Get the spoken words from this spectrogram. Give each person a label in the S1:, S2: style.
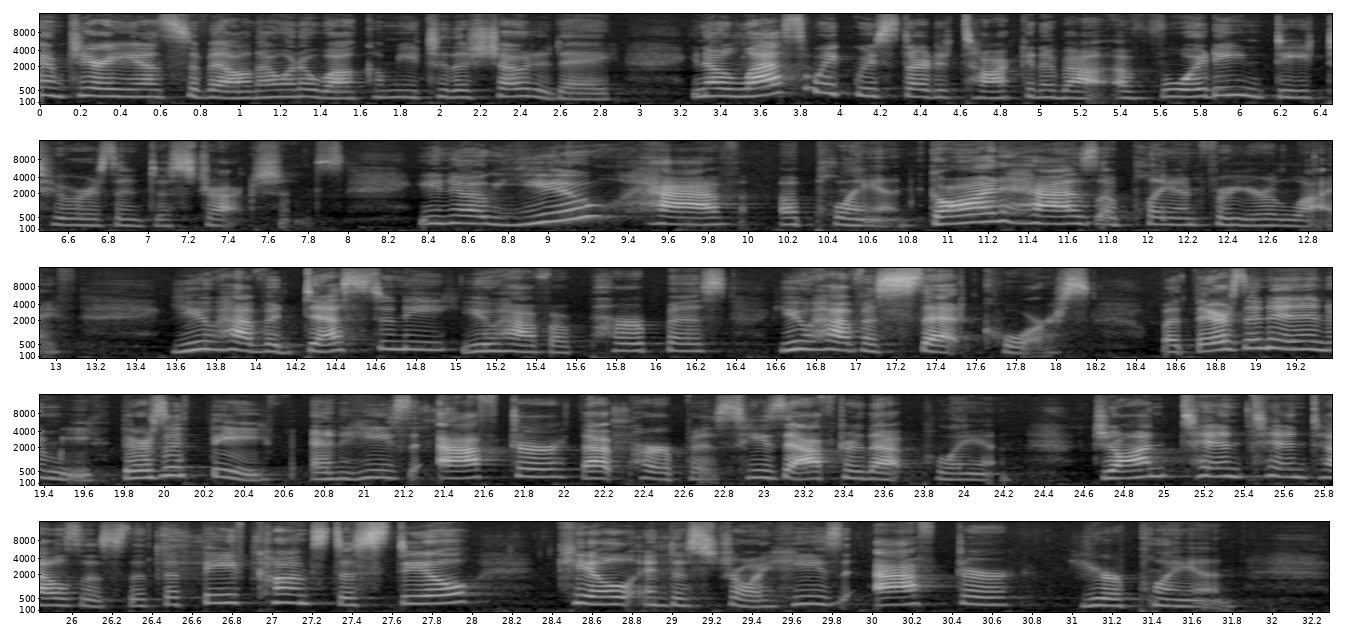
S1: I'm Jerry Ann Savelle, and I want to welcome you to the show today. You know, last week we started talking about avoiding detours and distractions. You know, you have a plan. God has a plan for your life. You have a destiny, you have a purpose, you have a set course. But there's an enemy, there's a thief, and he's after that purpose. He's after that plan. John 10:10 10, 10 tells us that the thief comes to steal, kill, and destroy. He's after your plan.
